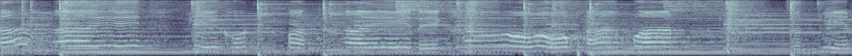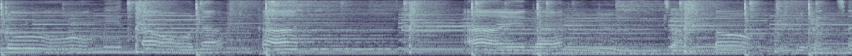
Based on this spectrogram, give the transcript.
น้องนางไอ มีคนปลอดภัยได้เข้าพักวัน จนมีลูกมีเต้านำกันไอนั้นจำต้องเห็นใจ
